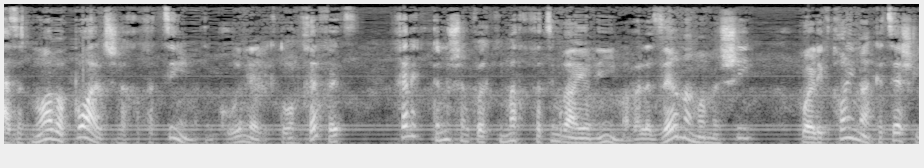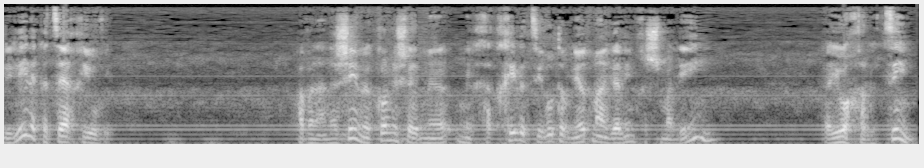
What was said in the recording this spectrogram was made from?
אז התנועה בפועל של החפצים, אתם קוראים לאלקטרון חפץ, חלק קטנו שהם כבר כמעט חפצים רעיוניים, אבל הזרם הממשי הוא האלקטרונים מהקצה השלילי לקצה החיובי. אבל האנשים וכל מי שמלכתחילה ציירו תבניות מעגלים חשמליים, והיו החלוצים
